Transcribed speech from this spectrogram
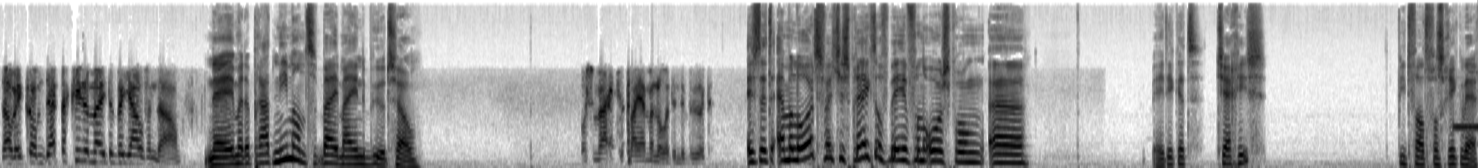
Nou, ik kom 30 kilometer bij jou vandaan. Nee, maar er praat niemand bij mij in de buurt zo. Volgens mij bij Emmeloord in de buurt. Is het Emmeloords wat je spreekt of ben je van oorsprong, eh, weet ik het, Tsjechisch? Piet valt van schrik weg.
